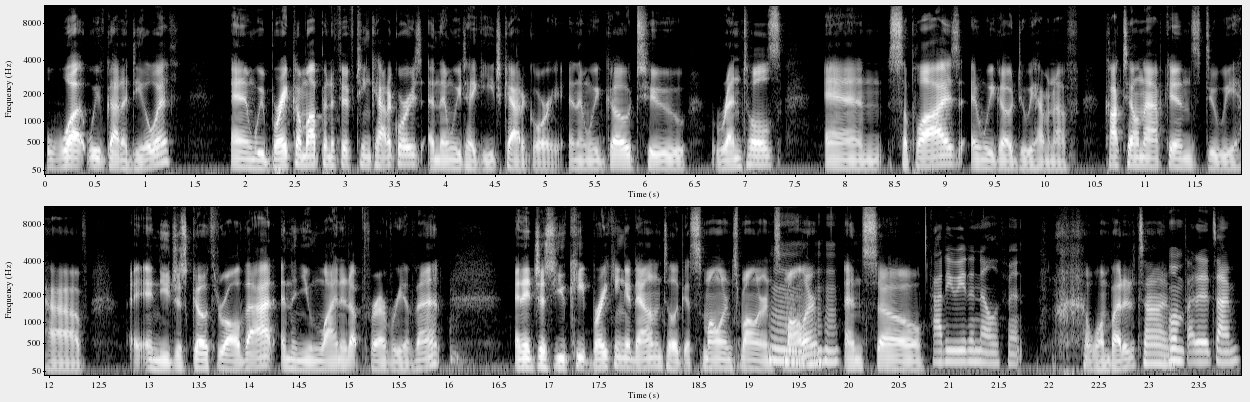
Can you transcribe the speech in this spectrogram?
what we've got to deal with. And we break them up into 15 categories, and then we take each category, and then we go to rentals and supplies, and we go, do we have enough cocktail napkins? Do we have, and you just go through all that, and then you line it up for every event. And it just, you keep breaking it down until it gets smaller and smaller and hmm, smaller. Mm-hmm. And so, How do you eat an elephant? one bite at a time. One bite at a time.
